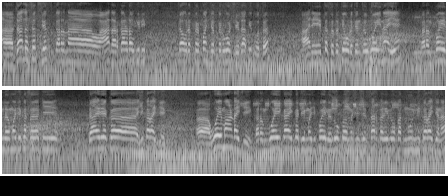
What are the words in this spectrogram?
अ, झालं सक्सेस. कारण अ, आधार कार्डावर किती चौऱ्याहत्तर पंच्याहत्तर वर्ष दाखवत होतं. आणि तसं तर तेवढं त्यांचं वय नाही आहे कारण पहिलं म्हणजे कसं की डायरेक्ट ही करायची वय मांडायची. कारण वय काय कधी म्हणजे पहिलं लोक म्हणजे जे सरकारी लोकात नोंदणी करायचे ना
